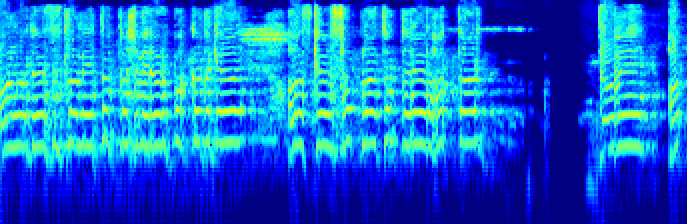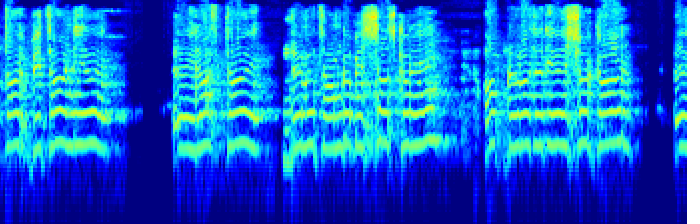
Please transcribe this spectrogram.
বাংলাদেশ ইসলামী তথ্য শিবিরের পক্ষ থেকে চত্বরের হত্যার দাবি, হত্যার বিচার নিয়ে এই রাস্তায় নেমেছে। আমরা বিশ্বাস করি, আপনারা যদি এই সরকার, এই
